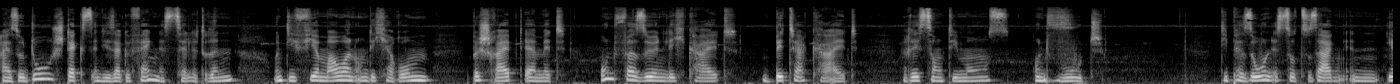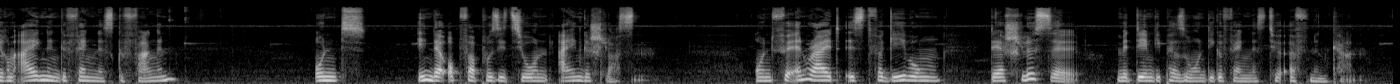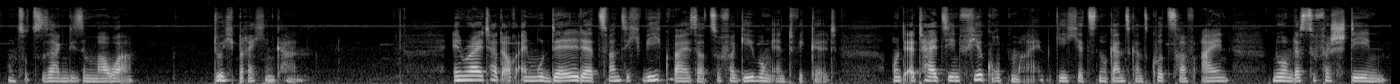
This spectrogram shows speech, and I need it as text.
Also du steckst in dieser Gefängniszelle drin und die vier Mauern um dich herum beschreibt er mit Unversöhnlichkeit, Bitterkeit, Ressentiments und Wut. Die Person ist sozusagen in ihrem eigenen Gefängnis gefangen und in der Opferposition eingeschlossen. Und für Enright ist Vergebung der Schlüssel, mit dem die Person die Gefängnistür öffnen kann und sozusagen diese Mauer durchbrechen kann. Enright hat auch ein Modell der 20 Wegweiser zur Vergebung entwickelt. Und er teilt sie in vier Gruppen ein. Gehe ich jetzt nur ganz, ganz kurz drauf ein, nur um das zu verstehen.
